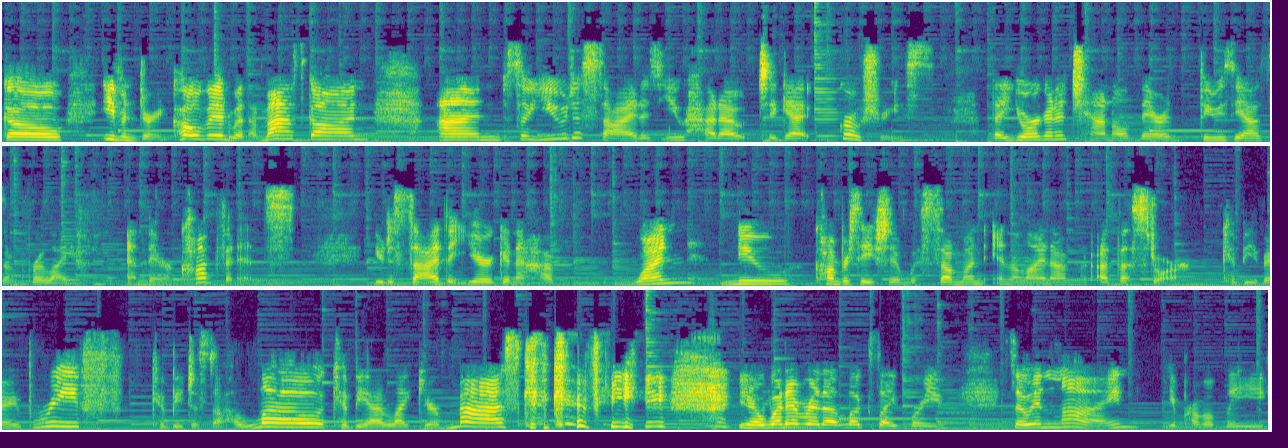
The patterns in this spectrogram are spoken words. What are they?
go, even during COVID with a mask on. And so you decide as you head out to get groceries that you're going to channel their enthusiasm for life and their confidence. You decide that you're going to have one new conversation with someone in the lineup at the store. Could be very brief, could be just a hello, it could be I like your mask, it could be, you know, whatever that looks like for you. So in line, you're probably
